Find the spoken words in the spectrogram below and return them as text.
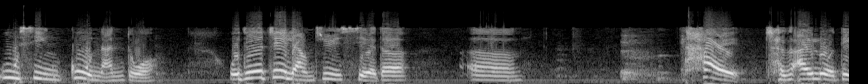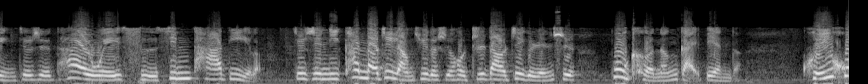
悟性故难夺。我觉得这两句写的，呃，太尘埃落定，就是太为死心塌地了。就是你看到这两句的时候，知道这个人是不可能改变的。葵祸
